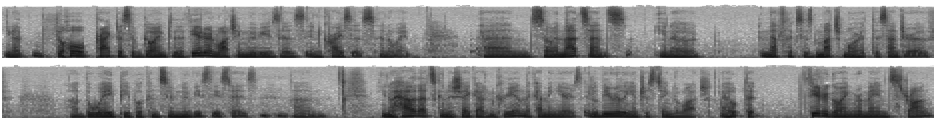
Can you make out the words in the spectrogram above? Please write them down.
you know, the whole practice of going to the theater and watching movies is in crisis in a way. And so, in that sense, you know, Netflix is much more at the center of uh, the way people consume movies these days. Mm-hmm. Um, you know, how that's going to shake out in Korea in the coming years, it'll be really interesting to watch. I hope that theater going remains strong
